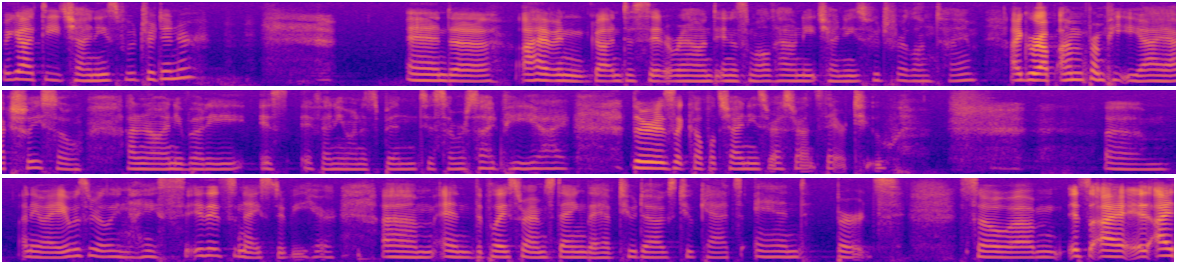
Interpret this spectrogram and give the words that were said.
We got to eat Chinese food for dinner. And uh, I haven't gotten to sit around in a small town and eat Chinese food for a long time. I grew up, I'm from PEI actually, so I don't know anybody, is, if anyone has been to Summerside PEI. There is a couple Chinese restaurants there too. Um, anyway, it was really nice. It, it's nice to be here. Um, and the place where I'm staying, they have two dogs, two cats, and birds. So um, it's I I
